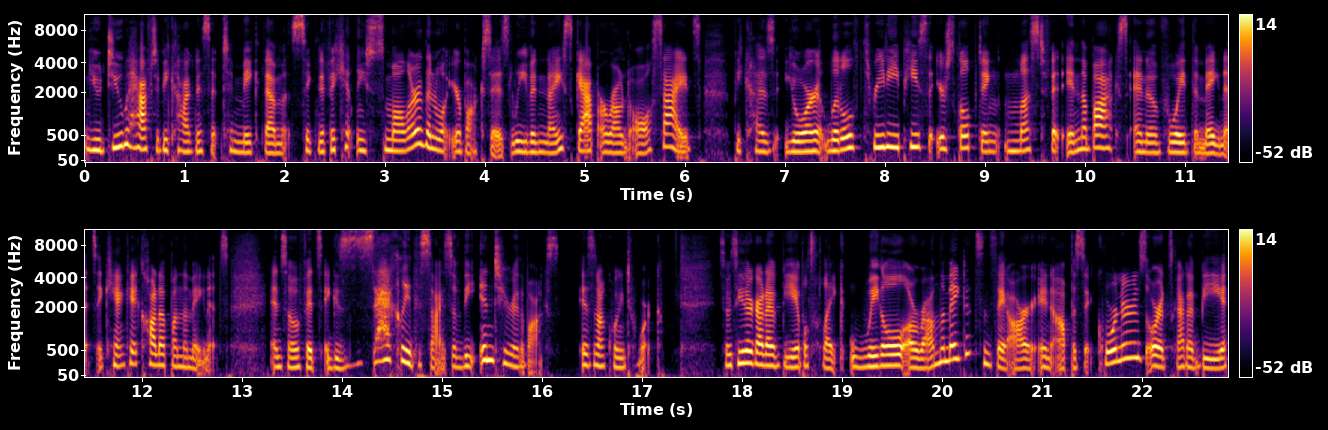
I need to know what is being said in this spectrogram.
You do have to be cognizant to make them significantly smaller than what your box is. Leave a nice gap around all sides because your little 3D piece that you're sculpting must fit in the box and avoid the magnets. It can't get caught up on the magnets. And so if it's exactly the size of the interior of the box, it's not going to work. So it's either got to be able to like wiggle around the magnets since they are in opposite corners, or it's got to be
